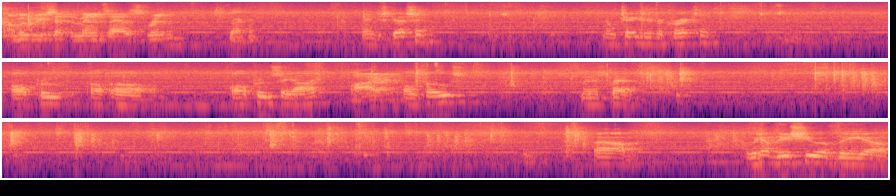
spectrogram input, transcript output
I'll move to accept the minutes as written. Second. Any discussion? No changes or corrections? All approved, uh, uh, all approved, say aye. Aye. All opposed? Minutes passed. Um, We have the issue of the, uh,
